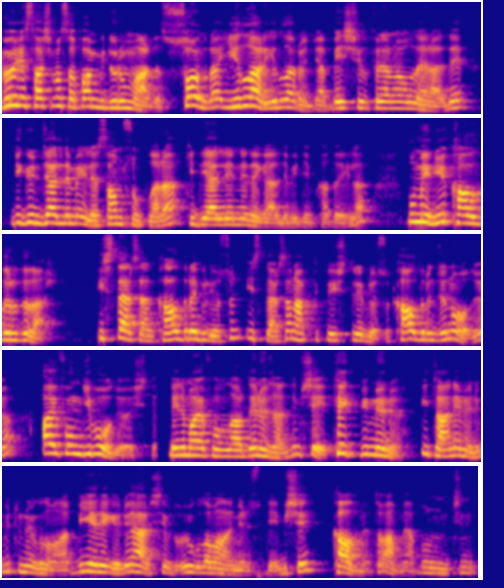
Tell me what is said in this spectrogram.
Böyle saçma sapan bir durum vardı. Sonra yıllar yıllar önce 5 yıl falan oldu herhalde. Bir güncellemeyle Samsung'lara ki diğerlerine de geldi bildiğim kadarıyla. Bu menüyü kaldırdılar. İstersen kaldırabiliyorsun, istersen aktifleştirebiliyorsun. Kaldırınca ne oluyor? iPhone gibi oluyor işte. Benim iPhone'larda en özendiğim şey tek bir menü. Bir tane menü, bütün uygulamalar bir yere geliyor. Her şey burada. Uygulamalar menüsü diye bir şey kalmıyor. Tamam mı? Ya bunun için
